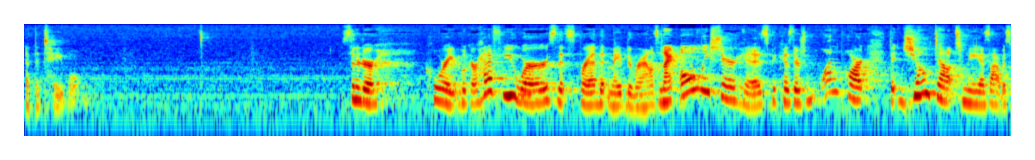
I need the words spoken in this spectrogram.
at the table. Senator Cory Booker had a few words that spread that made the rounds, and I only share his because there's one part that jumped out to me as I was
